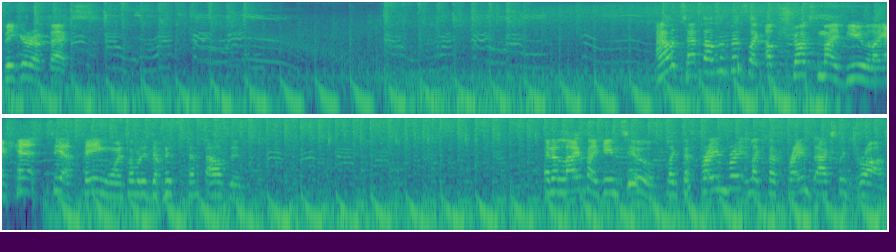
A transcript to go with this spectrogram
bigger effects. I know 10,000 bits like obstructs my view. Like I can't see a thing when somebody donates 10,000. And it lags my game too. Like the frame rate, like the frames actually drop.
